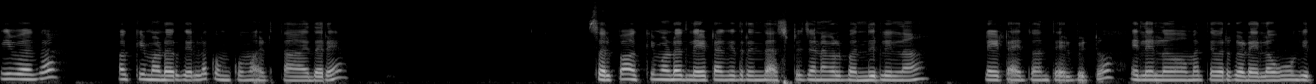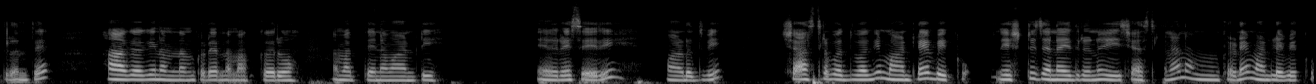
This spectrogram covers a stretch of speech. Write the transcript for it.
ಇವಾಗ ಅಕ್ಕಿ ಮಾಡೋರಿಗೆಲ್ಲ ಕುಂಕುಮ ಇಡ್ತಾ ಇದ್ದಾರೆ. ಸ್ವಲ್ಪ ಅಕ್ಕಿ ಮಾಡೋದು ಲೇಟ್ ಆಗಿದ್ದರಿಂದ ಅಷ್ಟು ಜನಗಳು ಬಂದಿರಲಿಲ್ಲ. ಲೇಟ್ ಆಯಿತು ಅಂತ ಹೇಳ್ಬಿಟ್ಟು ಎಲ್ಲೆಲ್ಲೋ ಮತ್ತೆ ಹೊರಗಡೆ ಎಲ್ಲ ಹೋಗಿದ್ರಂತೆ. ಹಾಗಾಗಿ ನಮ್ಮ ನಮ್ಮ ಕಡೆ ನಮ್ಮ ಅಕ್ಕರು, ನಮ್ಮ ಅತ್ತೆ, ನಮ್ಮ ಆಂಟಿ ಇವರೇ ಸೇರಿ ಮಾಡಿದ್ವಿ. ಶಾಸ್ತ್ರಬದ್ಧವಾಗಿ ಮಾಡಲೇಬೇಕು. ಎಷ್ಟು ಜನ ಇದ್ರೂ ಈ ಶಾಸ್ತ್ರನ ನಮ್ಮ ಕಡೆ ಮಾಡಲೇಬೇಕು.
